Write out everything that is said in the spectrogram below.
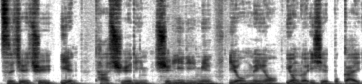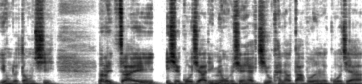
直接去验他血里血液里面有没有用了一些不该用的东西。那么在一些国家里面，我们现在几乎看到大部分的国家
